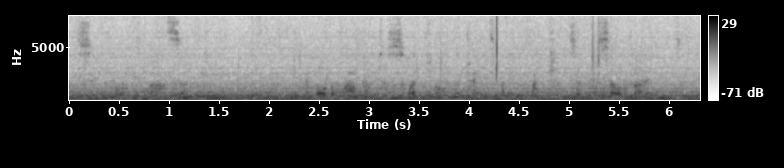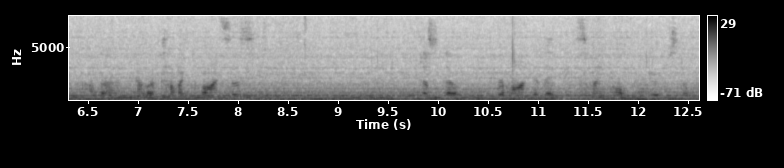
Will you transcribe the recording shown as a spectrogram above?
Charles North Plaza. You're more than welcome to switch on the transmitting functions of your cell phones and other electronic devices. Just a reminder that these may not be used on the.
